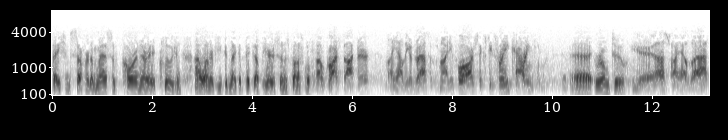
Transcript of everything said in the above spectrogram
Patient suffered a massive coronary occlusion. I wonder if you could make a pickup here as soon as possible. Of course, Doctor. I have the address. It's 9463 Carrington. Uh, room two. Yes, I have that.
